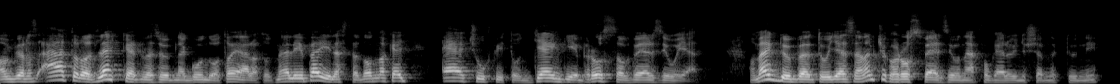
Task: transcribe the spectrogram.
amiben az általad legkedvezőbbnek gondolt ajánlatot mellé beilleszted annak egy elcsúfított, gyengébb, rosszabb verzióját. A megdöbbentő, hogy ezzel nem csak a rossz verziónál fog előnyösebbnek tűnni,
